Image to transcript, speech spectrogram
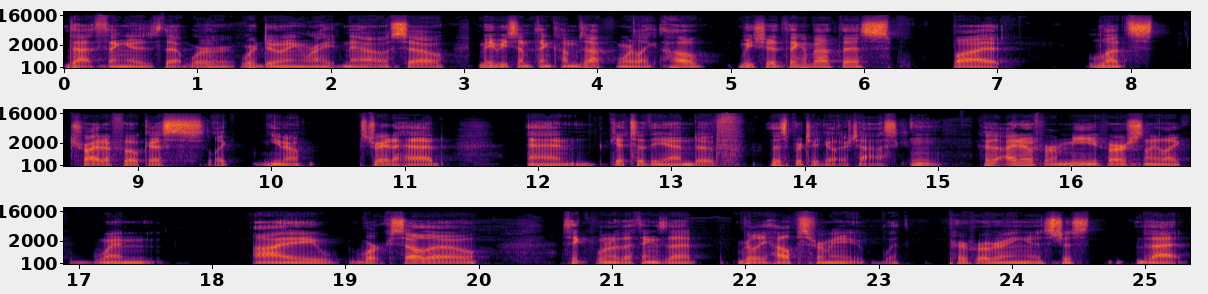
that thing is that we're we're doing right now. So maybe something comes up and we're like, "Oh, we should think about this, but let's try to focus like, you know, straight ahead and get to the end of this particular task." Mm. Cuz I know for me personally like when I work solo, I think one of the things that really helps for me with pair programming is just that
